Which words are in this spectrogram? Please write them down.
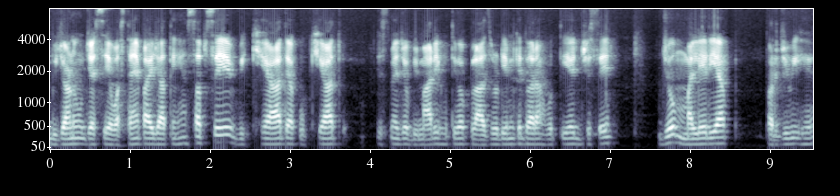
बीजाणु जैसी अवस्थाएँ पाई जाती हैं। सबसे विख्यात या कुख्यात इसमें जो बीमारी होती है वह प्लाज्मोडियम के द्वारा होती है, जिसे जो मलेरिया परजीवी है,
